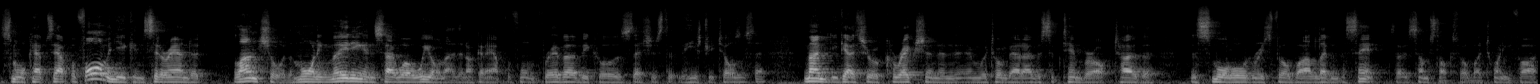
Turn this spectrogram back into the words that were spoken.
small caps outperform, and you can sit around at lunch or the morning meeting and say, well, we all know they're not going to outperform forever because that's just the, the history tells us that. The moment you go through a correction, and, and we're talking about over September, October, the small ordinaries fell by 11%, so some stocks fell by 25.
